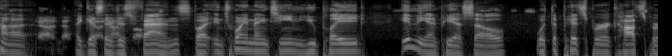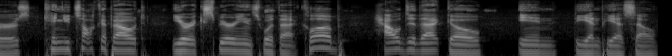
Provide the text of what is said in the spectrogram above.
Uh, no, no, I guess no, they're just fans. But in 2019, you played in the NPSL with the Pittsburgh Hotspurs. Can you talk about your experience with that club? How did that go in the NPSL?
